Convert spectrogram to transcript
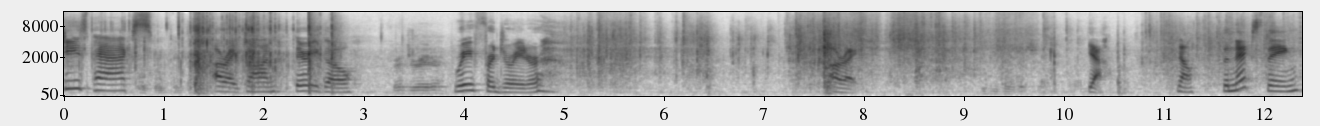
Cheese packs. All right, John, there you go. Refrigerator. Refrigerator. All right, You can do this one. yeah. Now, the next thing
